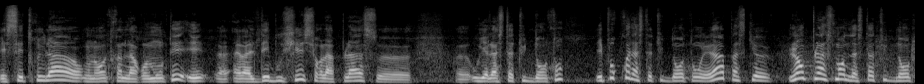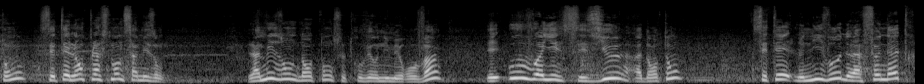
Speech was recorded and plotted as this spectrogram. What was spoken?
Et cette rue-là, on est en train de la remonter et euh, elle va le déboucher sur la place euh, euh, où il y a la statue de Danton. Et pourquoi la statue de Danton est là? Parce que l'emplacement de la statue de Danton, c'était l'emplacement de sa maison. La maison de Danton se trouvait au numéro 20 et où vous voyez ses yeux à Danton, c'était le niveau de la fenêtre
